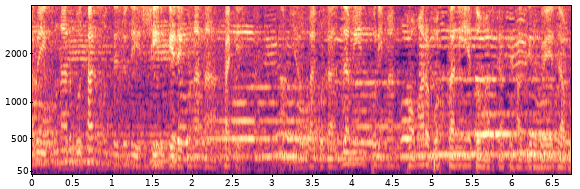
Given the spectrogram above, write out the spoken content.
আর এই গুনার বোঝার মধ্যে যদি শিরকের গুণা না থাকে, আমি আল্লাহ গোটা জামিন পরিমাণ ক্ষমার অবস্থা নিয়ে তোমার কাছে হাজির হয়ে যাব।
